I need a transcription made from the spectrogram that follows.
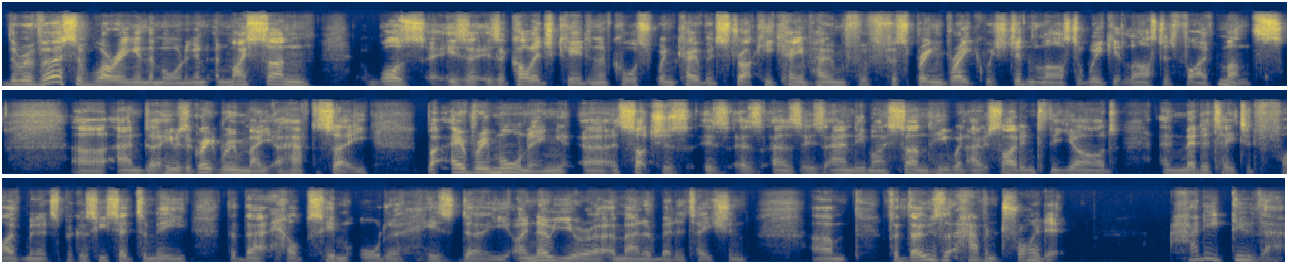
the reverse of worrying in the morning, and, and my son was is a, is a college kid, and of course, when COVID struck, he came home for, for spring break, which didn't last a week; it lasted five months. Uh, and uh, he was a great roommate, I have to say. But every morning, uh, such as, as as as is Andy, my son, he went outside into the yard and meditated for five minutes because he said to me that that helps him order his day. I know you're a, a man of meditation. Um, for those that haven't tried it, how do you do that?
